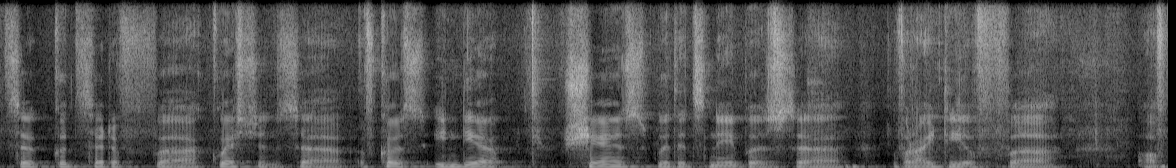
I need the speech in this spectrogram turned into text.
it's a good set of uh, questions. Uh, of course, India shares with its neighbors uh, a variety of uh, of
